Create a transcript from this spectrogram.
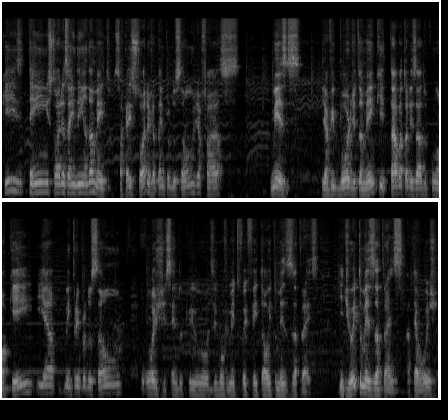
que tem histórias ainda em andamento. Só que a história já está em produção já faz meses. Já vi board também que estava atualizado com OK e entrou em produção hoje, sendo que o desenvolvimento foi feito há oito meses atrás. E de oito meses atrás até hoje,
